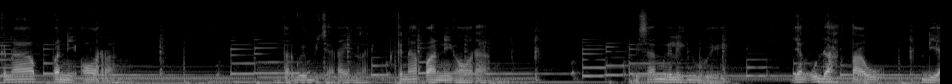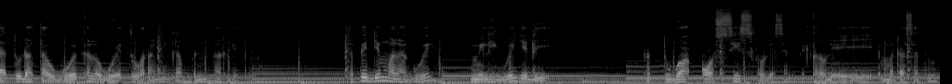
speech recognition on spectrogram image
kenapa nih orang ntar gue bicarain lagi. Kenapa nih orang bisa milih gue yang udah tahu dia tuh udah tahu gue kalau gue tuh orangnya gak bener gitu loh. Tapi dia malah gue milih gue jadi ketua osis kalau di SMP kalau di madrasah tuh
